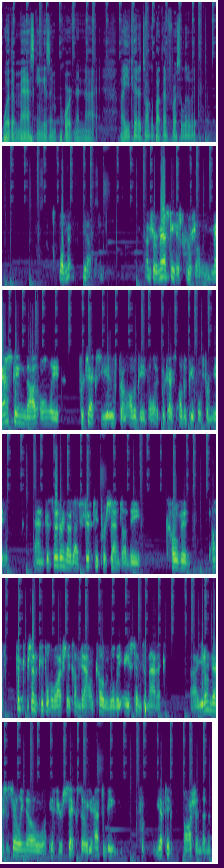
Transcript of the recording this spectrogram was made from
whether masking is important or not. Uh, you care to talk about that for us a little bit? Well, yeah, I'm sure masking is crucial. Masking not only protects you from other people, it protects other people from you. And considering that about 50% of the COVID, uh, 50% of people who will actually come down with COVID will be asymptomatic, uh, you don't necessarily know if you're sick. So you have to be, you have to take precautions and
